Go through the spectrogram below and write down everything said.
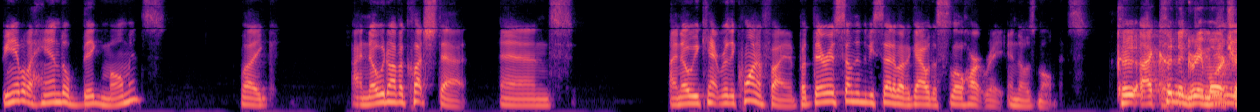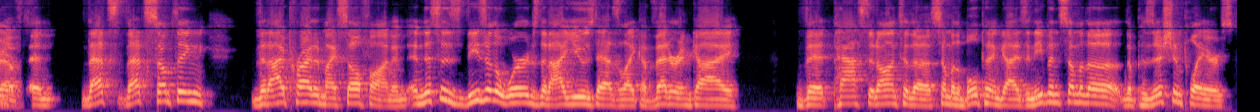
Being able to handle big moments, like I know we don't have a clutch stat, and I know we can't really quantify it, but there is something to be said about a guy with a slow heart rate in those moments. Could I couldn't agree more, really Trev. Is. And that's that's something that I prided myself on. And, and this is these are the words that I used as like a veteran guy that passed it on to the some of the bullpen guys and even some of the the position players.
